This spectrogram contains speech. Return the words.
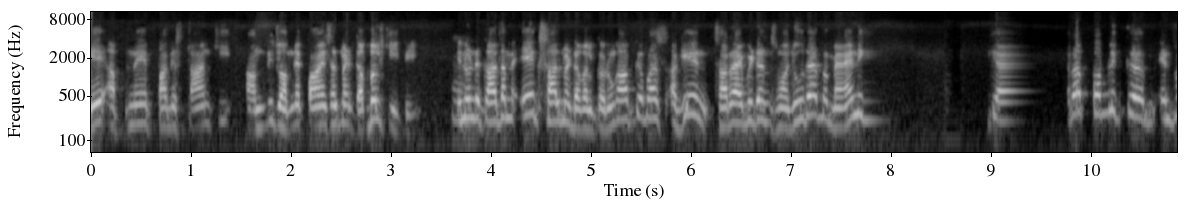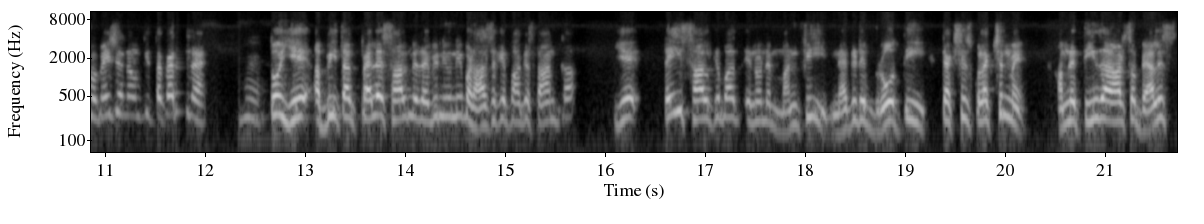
ये अपने पाकिस्तान की आमदनी जो हमने पाँच साल में डबल की थी इन्होंने कहा था मैं एक साल में डबल करूँगा आपके पास अगेन सारा एविडेंस मौजूद है तो मैं नहीं पब्लिक इंफॉर्मेशन uh, है उनकी तकरीर है। हम्म। तो ये अभी तक पहले साल में रेवेन्यू नहीं बढ़ा सके पाकिस्तान का। ये तेईस साल के बाद इन्होंने मनफी नेगेटिव ग्रोथ दी टैक्सेस कलेक्शन में। हमने तीन हज़ार आठ सौ बयालीस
